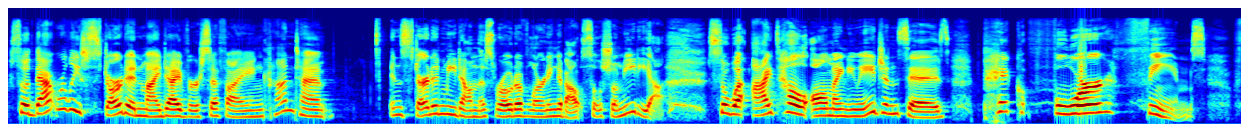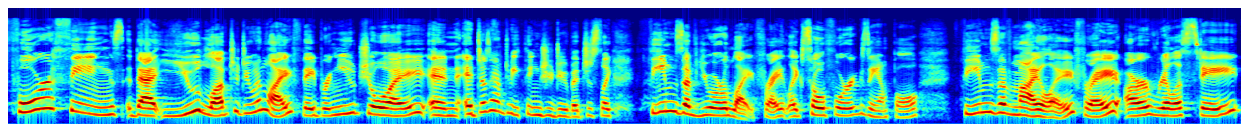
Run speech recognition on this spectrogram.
So that really started my diversifying content and started me down this road of learning about social media. So, what I tell all my new agents is pick four themes, four things that you love to do in life. They bring you joy, and it doesn't have to be things you do, but just like themes of your life, right? Like, so for example, themes of my life, right, are real estate,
